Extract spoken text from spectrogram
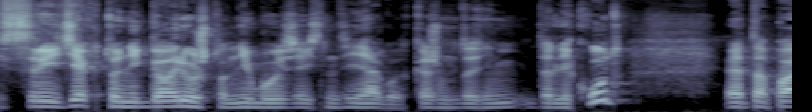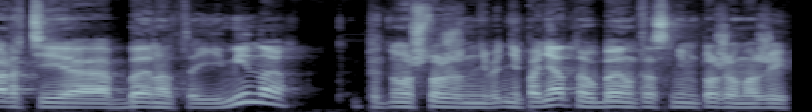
среди тех, кто не говорил, что он не будет есть Нетаньягу, скажем, Ликуд, это партия Беннета и Мина, потому что тоже непонятно, у Беннета с ним тоже ножи.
